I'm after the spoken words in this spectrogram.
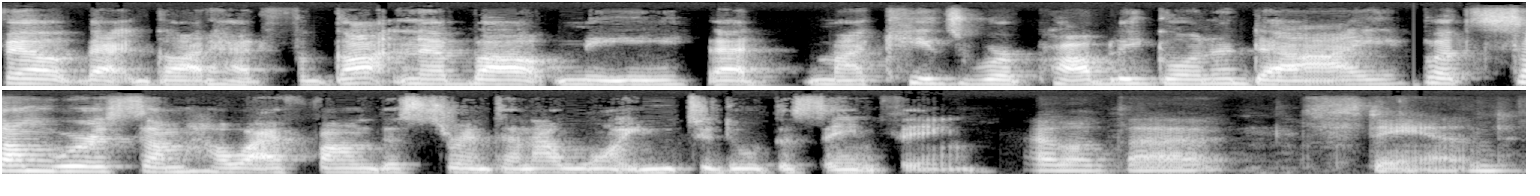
felt that God had forgotten about me, that my kids were probably going to die, but somewhere, somehow, I found the strength, and I want you to do the same thing. I love that. Stand.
